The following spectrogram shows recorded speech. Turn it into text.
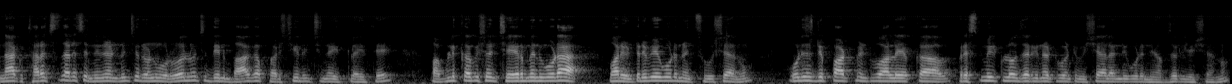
నాకు తరచు తరచు నిన్నటి నుంచి రెండు మూడు రోజుల నుంచి దీన్ని బాగా పరిశీలించినట్లయితే పబ్లిక్ కమిషన్ చైర్మన్ కూడా వారి ఇంటర్వ్యూ కూడా నేను చూశాను. పోలీస్ డిపార్ట్మెంట్ వాళ్ళ యొక్క ప్రెస్ మీట్లో జరిగినటువంటి విషయాలన్నీ కూడా నేను అబ్జర్వ్ చేశాను.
